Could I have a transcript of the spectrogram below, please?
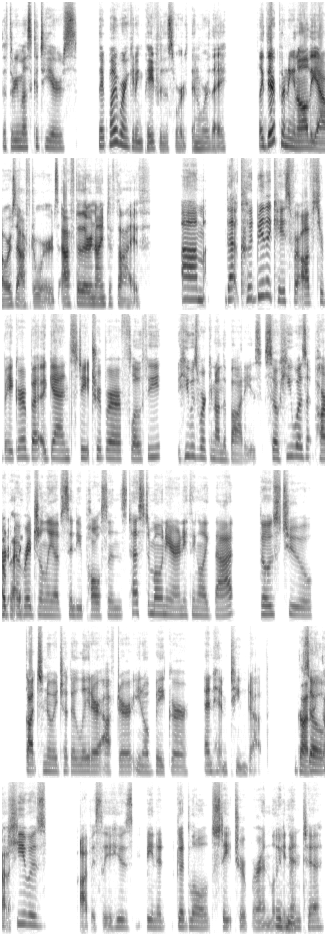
the Three Musketeers. They probably weren't getting paid for this work, then were they? Like they're putting in all the hours afterwards, after their nine to five. Um, that could be the case for Officer Baker, but again, State Trooper Flothe, he was working on the bodies. So he wasn't part Okay. originally of Cindy Paulson's testimony or anything like that. Those two got to know each other later after, you know, Baker and him teamed up. Got so it. Got it. he was obviously he was being a good little state trooper and looking Mhm. into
